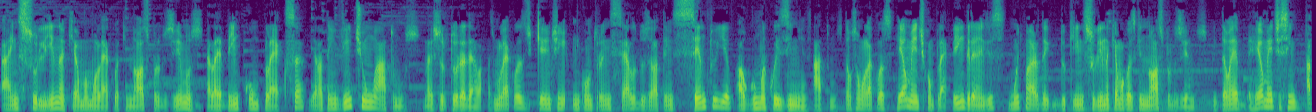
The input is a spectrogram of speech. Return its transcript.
a insulina, que é uma molécula que nós produzimos, ela é bem complexa e ela tem 21 átomos na estrutura dela. As moléculas que a gente encontrou em Célados, ela tem cento e alguma coisinha átomos. Então são moléculas realmente complexas, bem grandes, muito maior do que insulina, que é uma coisa que nós produzimos. Então é realmente assim, a,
